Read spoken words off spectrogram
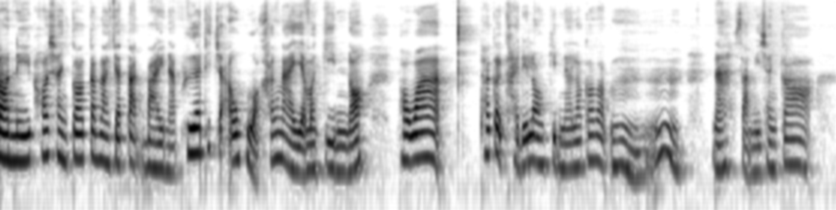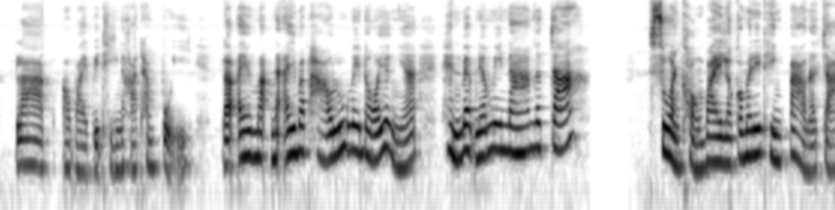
ตอนนี้พ่อฉันก็กำลังจะตัดใบนะเพื่อที่จะเอาหัวข้างในอะมากินเนาะเพราะว่าถ้าเกิดใครได้ลองกินนะ แล้วก็แบบอืมนะสามีฉันก็ลากเอาใบไปทิ้งนะคะทำปุ๋ย แล้วไอ้มะไอ้มะพร้าวลูกน้อยๆอย่างเงี้ย เห็นแบบเนี้ยมีน้ำนะจ๊ะ ส่วนของใบเราก็ไม่ได้ทิ้งเปล่านะจ๊ะ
